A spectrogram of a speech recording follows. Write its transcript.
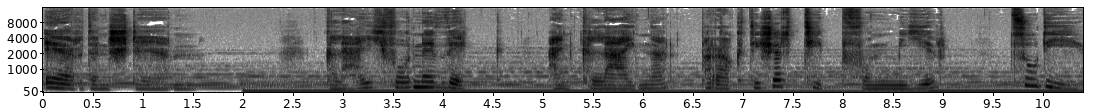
Erdenstern, gleich vorneweg ein kleiner praktischer Tipp von mir zu dir.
